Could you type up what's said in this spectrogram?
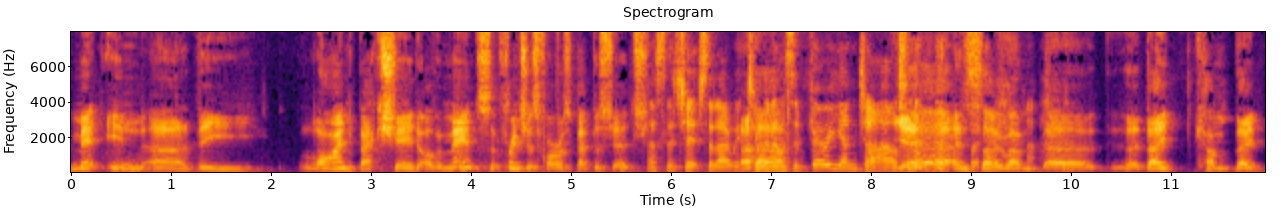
met in uh, the lined back shed of a manse at French's Forest Baptist Church. That's the church that I went to when I was a very young child. yeah, and so um, uh, they come they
